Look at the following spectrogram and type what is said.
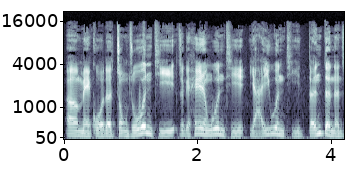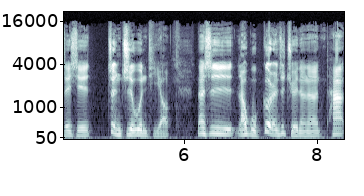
呃美国的种族问题、这个黑人问题、亚裔问题等等的这些政治问题哦。但是老谷个人是觉得呢，他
